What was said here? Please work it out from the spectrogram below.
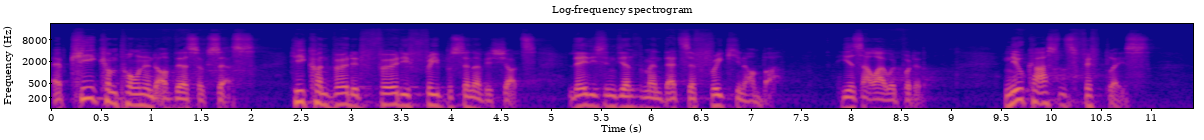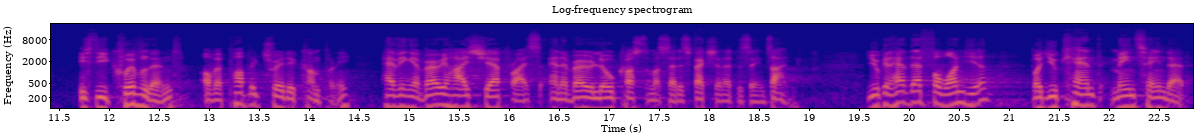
a key component of their success. He converted 33% of his shots. Ladies and gentlemen, that's a freaky number. Here's how I would put it Newcastle's fifth place is the equivalent of a public traded company having a very high share price and a very low customer satisfaction at the same time. You can have that for one year, but you can't maintain that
